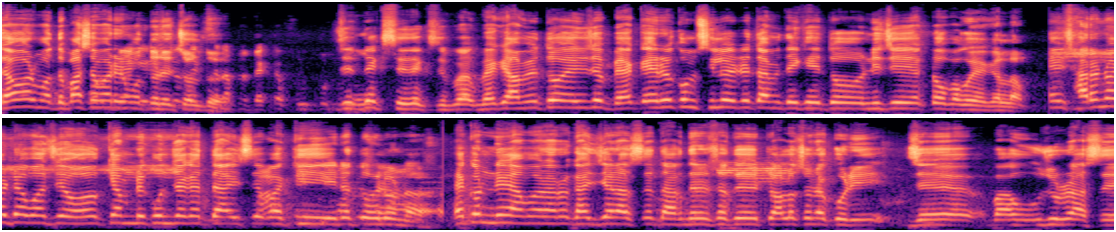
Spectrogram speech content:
যাওয়ার মতো বাসা বাড়ির মতো চলতো। যে দেখছি দেখছি। ব্যাগে আমি তো এই যে ব্যাগ এরকম ছিল এটা তো আমি দেখেই তো নিজে একটা অবাক হয়ে গেলাম। এই সাড়ে নয়টা বাজে ও কেমনে কোন জায়গাতে আইছে বা কি এটা তো হলো না। এখন নেই আমার আরও গাইজিয়ান আছে তাদের সাথে একটু আলোচনা করি যে বা হুজুররা আছে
